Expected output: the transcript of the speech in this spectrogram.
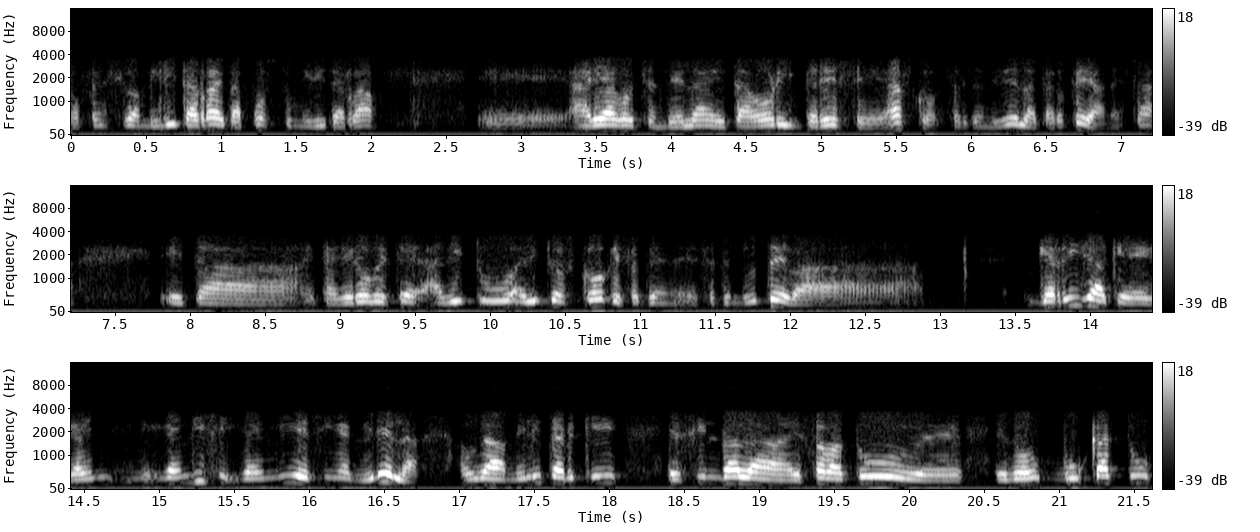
ofensiba militarra eta postu militarra e, areagotzen dela eta hori interese asko zertzen direla tartean eta eta eta gero beste aditu aditu asko esaten, esaten dute ba gerrillak gain, gaindizi gaindi ezinak direla hau da militarki ezin dala ezabatu edo bukatu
